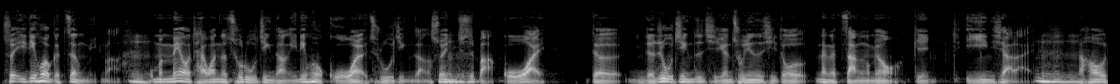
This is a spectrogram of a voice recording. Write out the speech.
所以一定会有个证明啦。嗯、我们没有台湾的出入境章，一定会有国外的出入境章，所以你就是把国外。的你的入境日期跟出境日期都那个章有没有给影印下来？嗯嗯，然后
